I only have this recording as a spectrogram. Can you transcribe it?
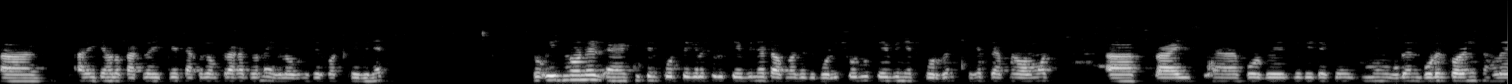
আর এটা হলো কাটলারি ট্রে চাকু যন্ত্র রাখার জন্য, এগুলো নিজের পর কেবিনেট তো এই ধরনের কিচেন করতে গেলে শুধু কেবিনেট আপনার যদি বলি, শুধু কেবিনেট করবেন, সেক্ষেত্রে আপনার অলমোস্ট প্রাইস পড়বে। যদি এটাকে উডেন বোর্ডের করেন, তাহলে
